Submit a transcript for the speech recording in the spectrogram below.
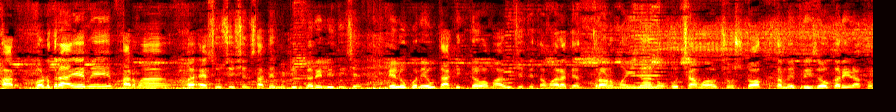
ફાર- વડોદરા આઈએમએ ફાર્મા એસોસિએશન સાથે મિટિંગ કરી લીધી છે. એ લોકોને એવું તાકીદ કરવામાં આવ્યું છે કે તમારા ત્યાં ત્રણ મહિનાનો ઓછામાં ઓછો સ્ટોક તમે પ્રિઝર્વ કરી રાખો.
